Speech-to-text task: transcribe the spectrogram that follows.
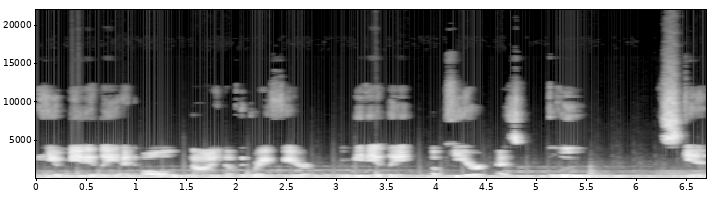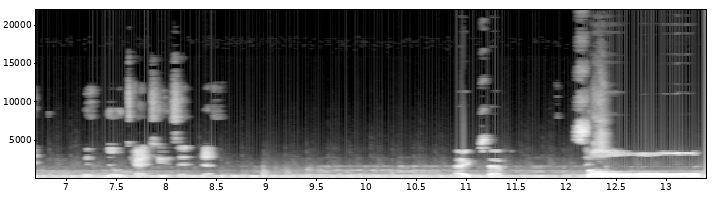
he immediately and all nine of the Grey Fear immediately appear as blue skin with no tattoos and nothing. I accept. Sold.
